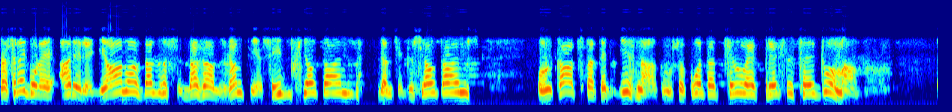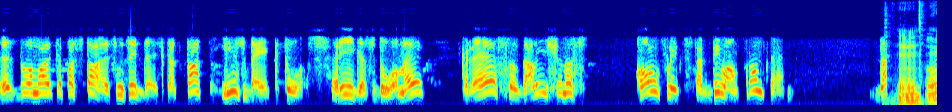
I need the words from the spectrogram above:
kas regulē arī reģionos dažas, dažādas gan tiesību jautājumus, gan citus jautājumus. Un kāds tad ir iznākums, ko tad cilvēki priekšlicēji domā? Es domāju, ka pats tā esmu dzirdējis, ka tad izbeigtos Rīgas domē krēslu dalīšanas konflikts starp divām frontēm. Da mm, nu,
